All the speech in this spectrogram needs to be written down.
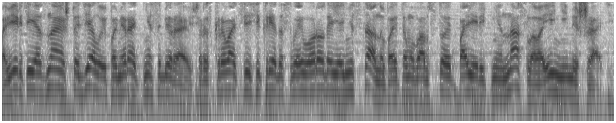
Поверьте, я знаю, что делаю, и помирать не собираюсь. Раскрывать все секреты своего рода я не стану, поэтому вам стоит поверить мне на слово и не мешать.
